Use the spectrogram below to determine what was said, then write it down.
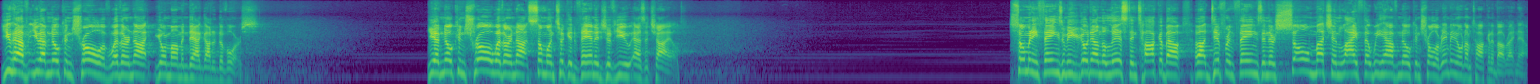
You have, you have no control of whether or not your mom and dad got a divorce. You have no control whether or not someone took advantage of you as a child. So many things, and we could go down the list and talk about, about different things, and there's so much in life that we have no control over. Anybody know what I'm talking about right now?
